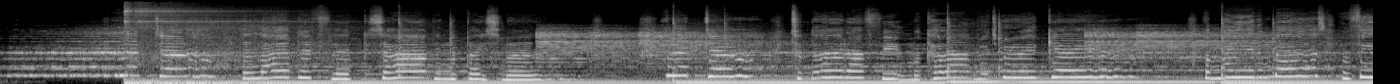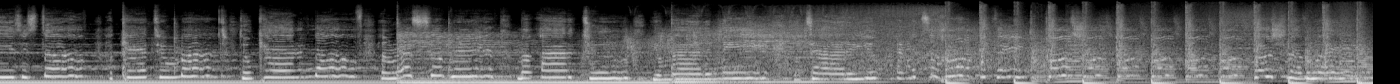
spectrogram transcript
Flickers out in the basement. Let down tonight, I feel my courage breaking. I made a mess of easy stuff. I care too much, don't care enough. I with my attitude. You're mad at me, I'm tired of you, and it's a horrible thing to push, push love away.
